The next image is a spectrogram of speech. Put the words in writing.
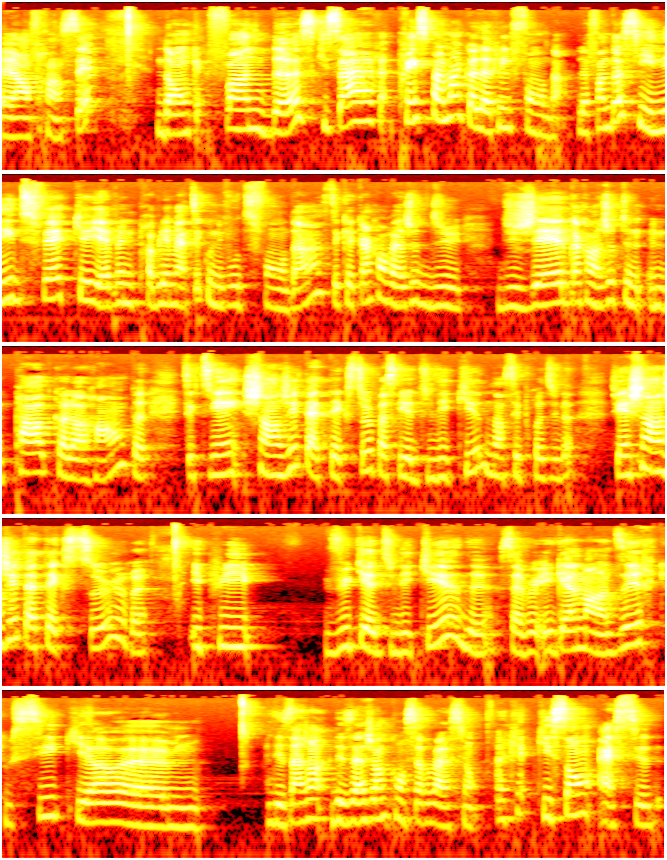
euh, en français. Donc, Fun Dust, qui sert principalement à colorer le fondant. Le Fun Dust, il est né du fait qu'il y avait une problématique au niveau du fondant. C'est que quand on rajoute du, du gel, quand on rajoute une, une pâte colorante, c'est que tu viens changer ta texture parce qu'il y a du liquide dans ces produits-là. Tu viens changer ta texture et puis, vu qu'il y a du liquide, ça veut également dire qu'aussi qu'il y a euh, des, agents, des agents de conservation qui sont acides.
